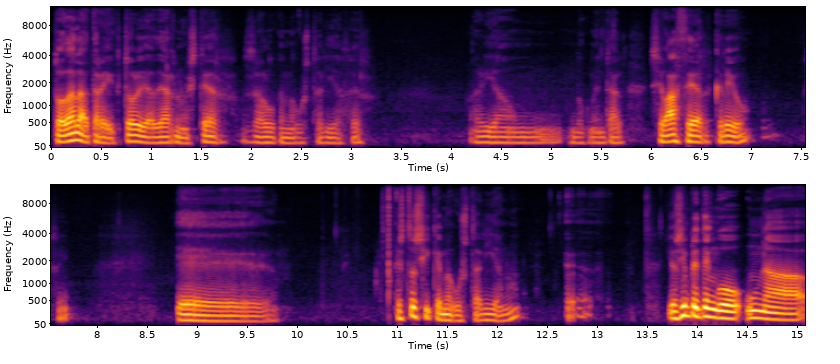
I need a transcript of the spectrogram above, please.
toda la trayectoria de Arno Ester. Es algo que me gustaría hacer. Haría un, documental. Se va a hacer, creo. Eh, esto sí que me gustaría, ¿no? Eh, yo siempre tengo una,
